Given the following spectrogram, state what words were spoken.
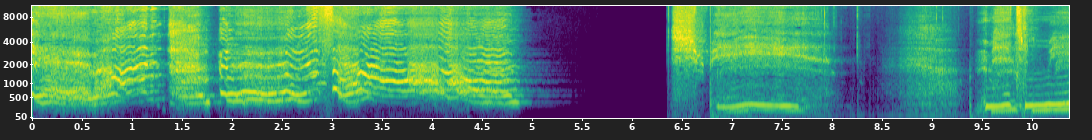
jemand büßen. Spiel mit mir.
